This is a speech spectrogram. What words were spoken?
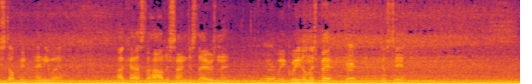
be stopping anywhere. Okay, that's the hardest sign just there, isn't it? Yeah. We agreed on this bit? yeah. Just here.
